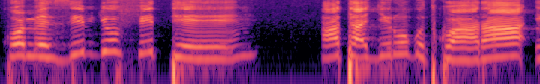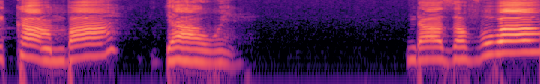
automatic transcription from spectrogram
komeza ibyo ufite hatagira ugutwara ikamba ryawe. Ndaza vuba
